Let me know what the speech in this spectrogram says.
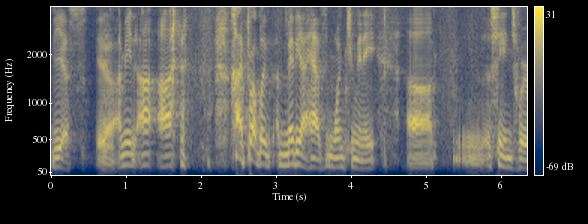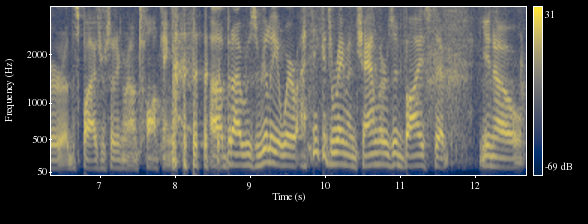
Yes. Yeah. I mean, I, I, I probably maybe I have one too many uh, scenes where the spies are sitting around talking, uh, but I was really aware. I think it's Raymond Chandler's advice that you know.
